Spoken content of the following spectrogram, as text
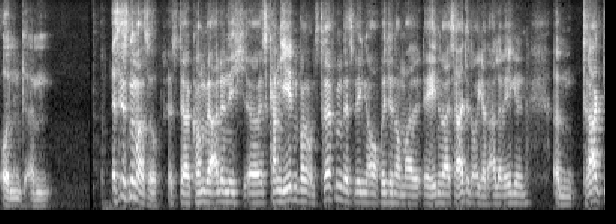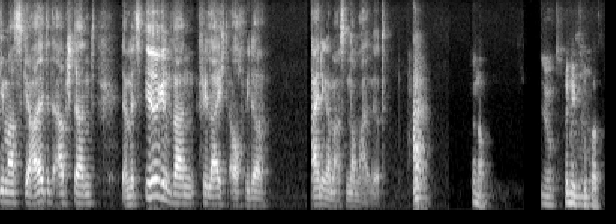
Und ähm, es ist nun mal so. Es, da kommen wir alle nicht. Äh, es kann jeden von uns treffen. Deswegen auch bitte nochmal der Hinweis: haltet euch an alle Regeln. Ähm, tragt die Maske, haltet Abstand, damit es irgendwann vielleicht auch wieder einigermaßen normal wird. Genau. Ja. Finde ich super.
